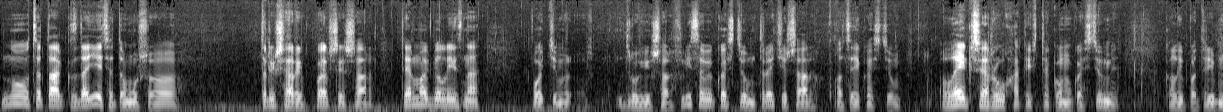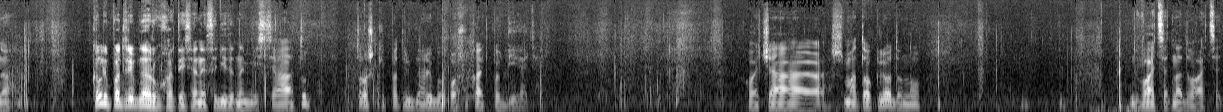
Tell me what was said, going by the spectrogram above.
Ну, це так здається, тому що три шари. Перший шар термобілизна, потім другий шар флісовий костюм, третій шар оцей костюм. Легше рухатись в такому костюмі, коли потрібно коли потрібно рухатися, а не сидіти на місці. А тут трошки потрібно рибу пошукати, побігати. Хоча шматок льоду, ну 20 на 20.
